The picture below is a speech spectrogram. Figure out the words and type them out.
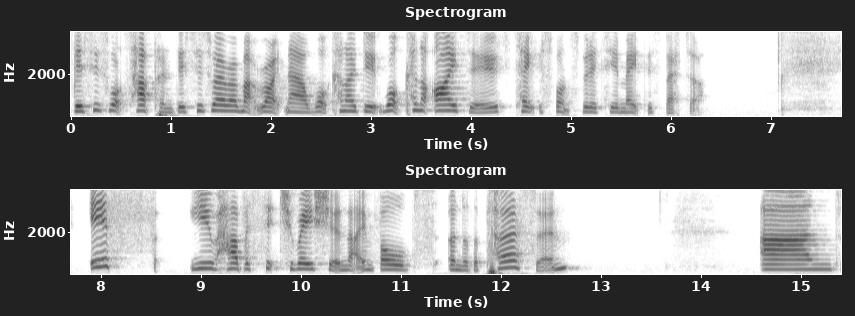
This is what's happened. This is where I'm at right now. What can I do? What can I do to take responsibility and make this better? If you have a situation that involves another person and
